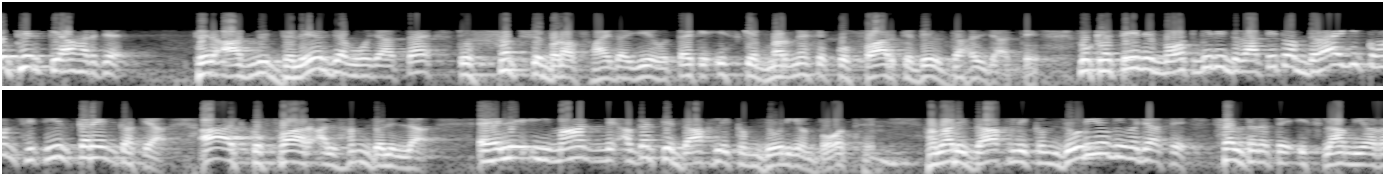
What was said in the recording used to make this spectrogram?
تو پھر کیا حرج ہے؟ پھر آدمی دلیر جب ہو جاتا ہے تو سب سے بڑا فائدہ یہ ہوتا ہے کہ اس کے مرنے سے کفار کے دل دہل جاتے وہ کہتے ہیں موت بھی نہیں ڈراتی تو اب ڈرائے گی کون سی چیز، کریں ان کا کیا؟ آج کفار، الحمدللہ، اہل ایمان میں اگرچہ داخلی کمزوریاں بہت ہیں۔ ہماری داخلی کمزوریوں کی وجہ سے سلطنت اسلامی اور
